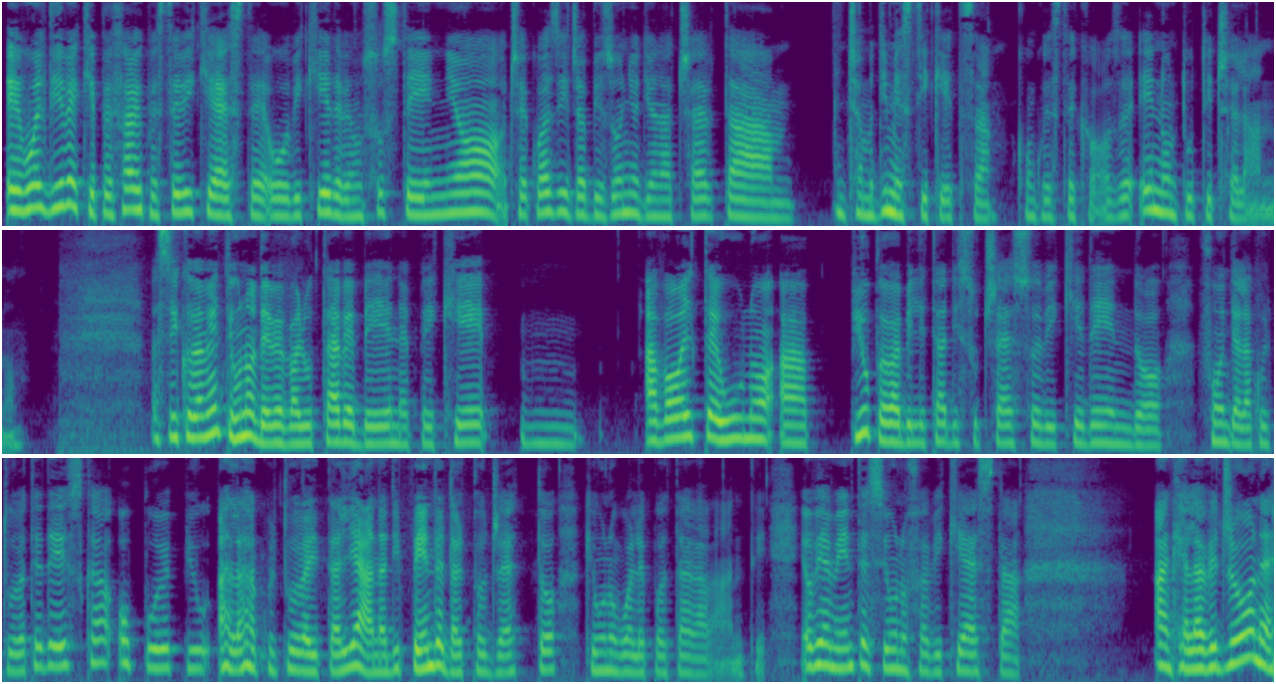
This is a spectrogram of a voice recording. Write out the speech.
E vuol dire che per fare queste richieste o richiedere un sostegno c'è quasi già bisogno di una certa, diciamo, dimestichezza con queste cose e non tutti ce l'hanno. Sicuramente uno deve valutare bene perché mh, a volte uno ha più probabilità di successo richiedendo fondi alla cultura tedesca oppure più alla cultura italiana, dipende dal progetto che uno vuole portare avanti. E ovviamente se uno fa richiesta anche alla regione,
